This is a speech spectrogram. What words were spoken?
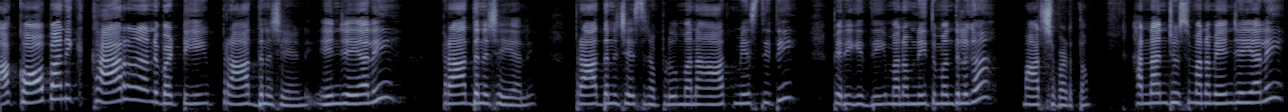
ఆ కోపానికి కారణాన్ని బట్టి ప్రార్థన చేయండి. ఏం చేయాలి? ప్రార్థన చేయాలి. ప్రార్థన చేసినప్పుడు మన ఆత్మీయ స్థితి పెరిగిద్ది. మనం నీతిమంతులుగా మార్చబడతాం. అన్నాన్ని చూసి మనం ఏం చేయాలి?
